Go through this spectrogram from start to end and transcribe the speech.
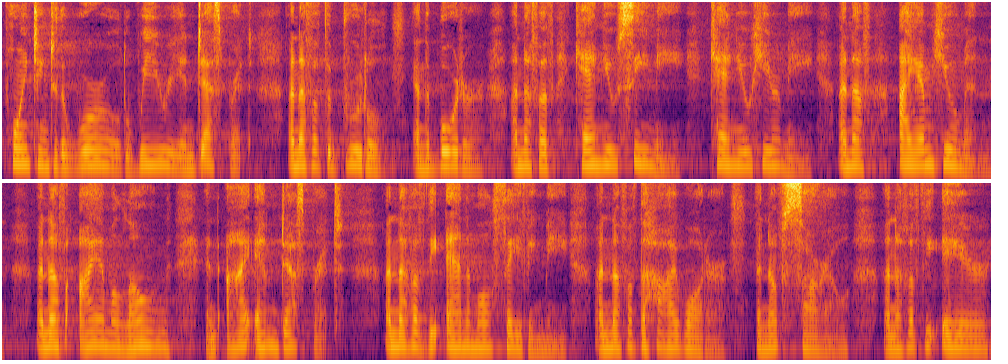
pointing to the world weary and desperate. Enough of the brutal and the border. Enough of can you see me? Can you hear me? Enough I am human. Enough I am alone and I am desperate. Enough of the animal saving me, enough of the high water, enough sorrow, enough of the air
